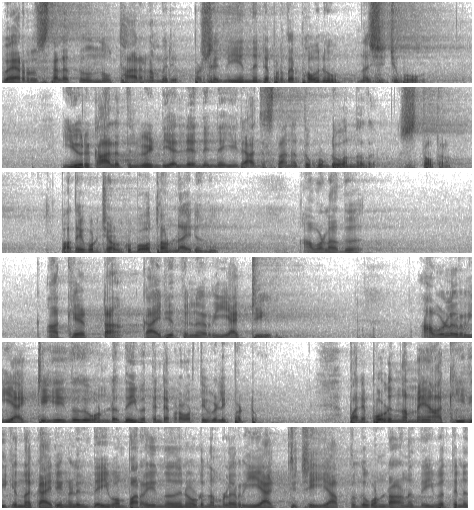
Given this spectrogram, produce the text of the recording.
വേറൊരു സ്ഥലത്ത് നിന്ന് ഉദ്ധാരണം വരും. പക്ഷെ നീ നിന്റെ പ്രതിർഭവനവും നശിച്ചു പോകും. ഈ ഒരു കാലത്തിന് വേണ്ടിയല്ലേ നിന്നെ ഈ രാജസ്ഥാനത്ത് കൊണ്ടുവന്നത്? സ്തോത്രം. അപ്പോൾ അതേക്കുറിച്ച് അവൾക്ക് ബോധം ബോധമുണ്ടായിരുന്നു. അവളത് ആ കേട്ട കാര്യത്തിന് റിയാക്ട് ചെയ്തു. അവൾ റിയാക്ട് ചെയ്തതുകൊണ്ട് ദൈവത്തിന്റെ പ്രവൃത്തി വെളിപ്പെട്ടു. പലപ്പോഴും നമ്മെ ആക്കിയിരിക്കുന്ന കാര്യങ്ങളിൽ ദൈവം പറയുന്നതിനോട് നമ്മൾ റിയാക്റ്റ് ചെയ്യാത്തത് കൊണ്ടാണ് ദൈവത്തിന്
